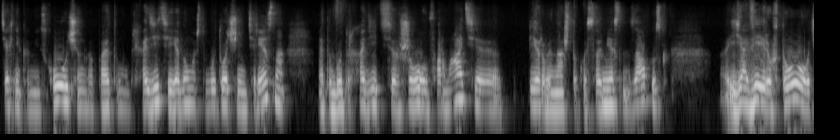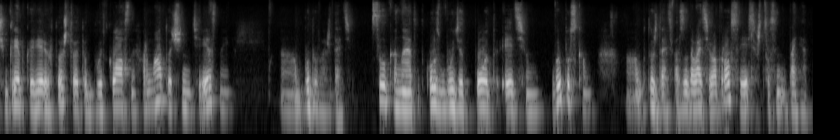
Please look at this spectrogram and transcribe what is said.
техниками из коучинга, поэтому приходите, я думаю, что будет очень интересно. Это будет проходить в живом формате, первый наш такой совместный запуск. Я верю в то, очень крепко верю в то, что это будет классный формат, очень интересный. А, буду вас ждать. Ссылка на этот курс будет под этим выпуском. А, буду ждать вас. Задавайте вопросы, если что-то непонятно.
